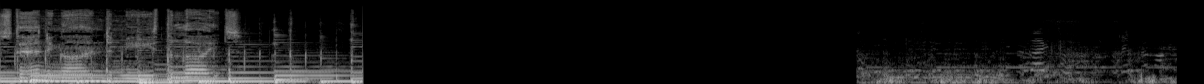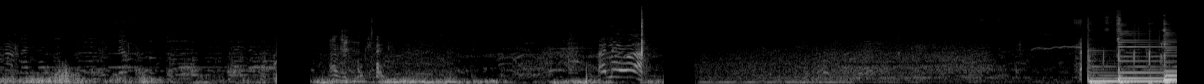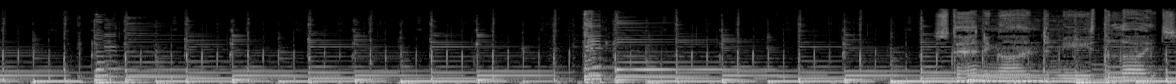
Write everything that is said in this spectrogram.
Standing underneath the lights. okay. underneath the lights.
